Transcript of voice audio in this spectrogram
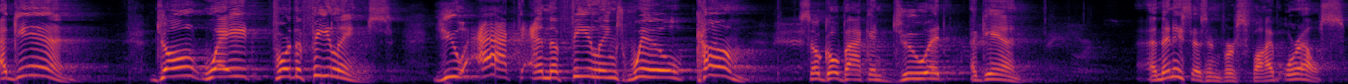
again. Don't wait for the feelings. You act and the feelings will come. So go back and do it again. And then he says in verse 5, or else.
